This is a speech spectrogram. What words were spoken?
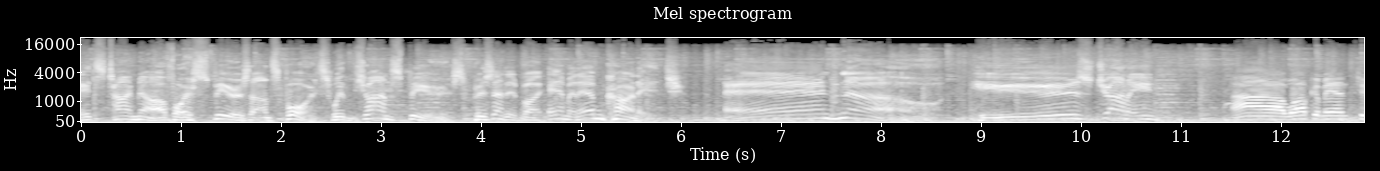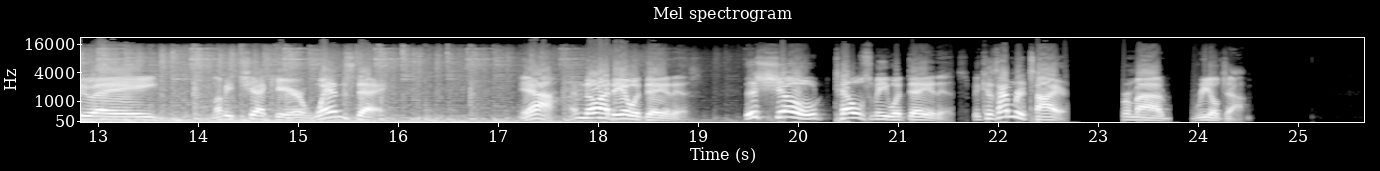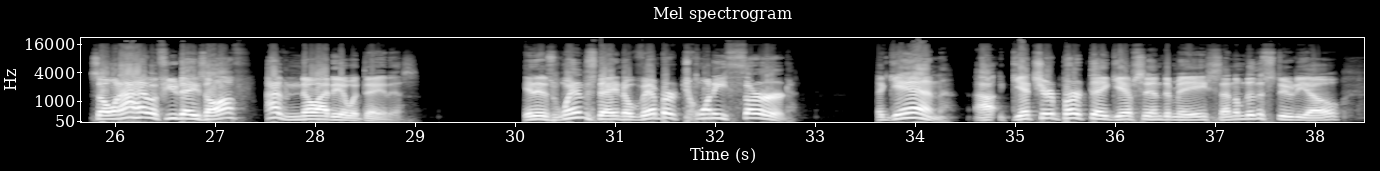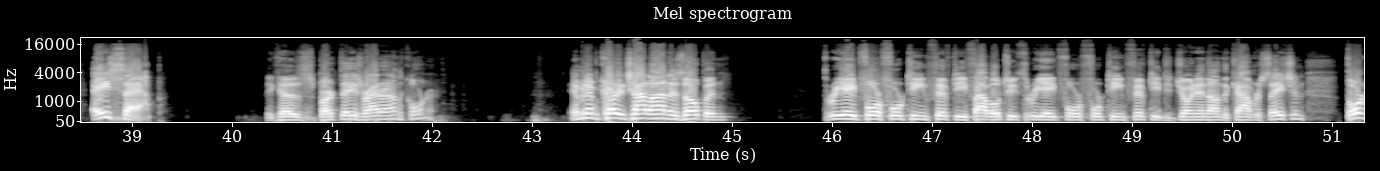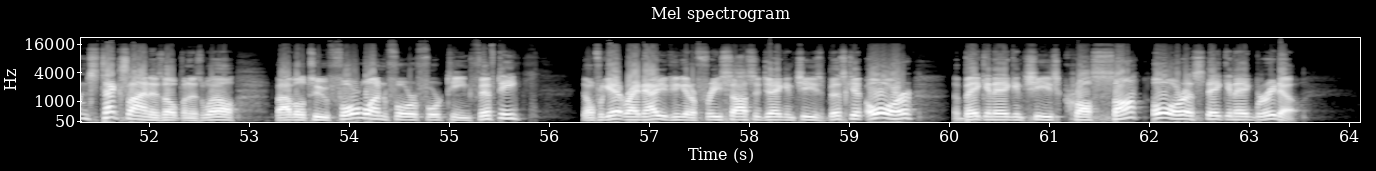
It's time now for Spears on Sports with John Spears, presented by M&M Cartage. And now, here's Johnny. Uh, welcome into a, let me check here, Wednesday. Yeah, I have no idea what day it is. This show tells me what day it is because I'm retired from my real job. So when I have a few days off, I have no idea what day it is. It is Wednesday, November 23rd. Again, uh, get your birthday gifts into me, send them to the studio ASAP because birthday's right around the corner. M&M Hotline is open. 384-1450, 502-384-1450 to join in on the conversation. Thornton's text line is open as well, 502-414-1450. Don't forget, right now you can get a free sausage, egg, and cheese biscuit or – a bacon, egg, and cheese croissant, or a steak and egg burrito,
